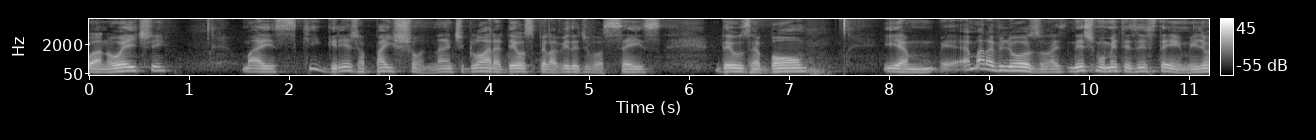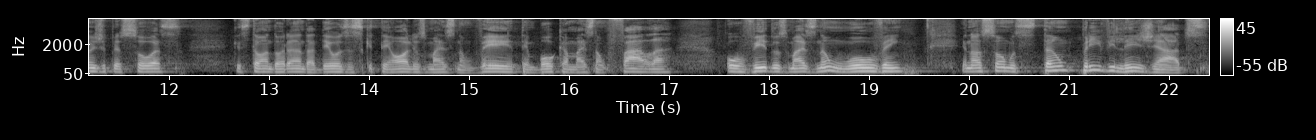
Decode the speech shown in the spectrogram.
boa noite. Mas que igreja apaixonante, glória a Deus pela vida de vocês. Deus é bom e é, é maravilhoso. Neste momento existem milhões de pessoas que estão adorando a deuses que têm olhos, mas não veem, têm boca, mas não fala, ouvidos, mas não ouvem. E nós somos tão privilegiados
